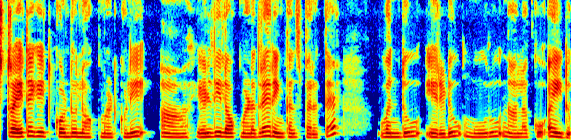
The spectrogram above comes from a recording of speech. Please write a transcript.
ಸ್ಟ್ರೈಟಾಗಿ ಇಟ್ಕೊಂಡು ಲಾಕ್ ಮಾಡ್ಕೊಳ್ಳಿ. ಎಳ್ದು ಲಾಕ್ ಮಾಡಿದ್ರೆ ರಿಂಕಲ್ಸ್ ಬರುತ್ತೆ. ಒಂದು, ಎರಡು, ಮೂರು, ನಾಲ್ಕು, ಐದು.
